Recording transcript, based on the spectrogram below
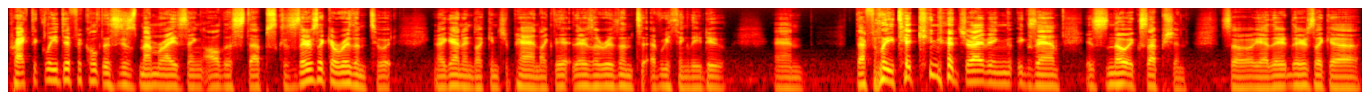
practically difficult, it's just memorizing all the steps because there's like a rhythm to it. You know, again, in like in Japan, like there, there's a rhythm to everything they do. And definitely taking a driving exam is no exception. So yeah, there, there's like a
